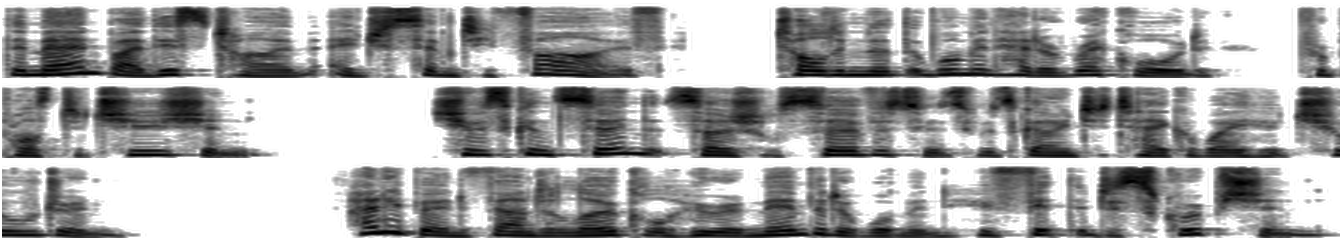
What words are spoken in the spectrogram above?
The man, by this time aged 75, told him that the woman had a record for prostitution she was concerned that social services was going to take away her children. Honeybourn found a local who remembered a woman who fit the description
